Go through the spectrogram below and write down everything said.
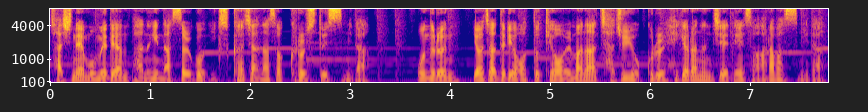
자신의 몸에 대한 반응이 낯설고 익숙하지 않아서 그럴 수도 있습니다. 오늘은 여자들이 어떻게 얼마나 자주 욕구를 해결하는지에 대해서 알아봤습니다.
